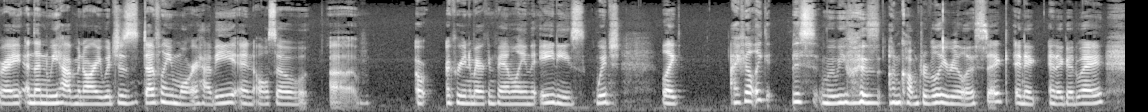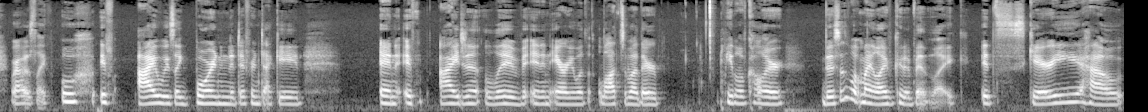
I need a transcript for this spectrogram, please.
right? And then we have Minari, which is definitely more heavy and also uh, a, a Korean American family in the 80s, which, like, I felt like this movie was uncomfortably realistic in a in a good way, where I was like, oh, if I was like born in a different decade, and if I didn't live in an area with lots of other people of color, this is what my life could have been like. It's scary how,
